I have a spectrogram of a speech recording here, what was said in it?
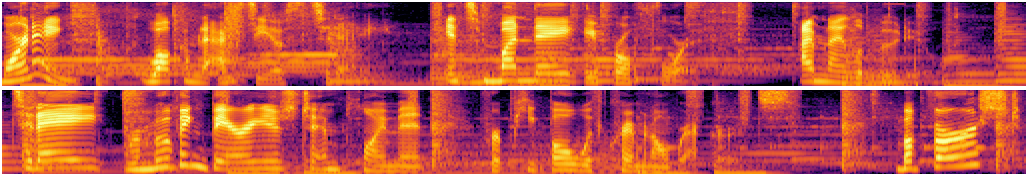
morning. Welcome to Axios Today. It's Monday, April 4th. I'm Niala Boodhoo. Today, removing barriers to employment for people with criminal records. But first,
